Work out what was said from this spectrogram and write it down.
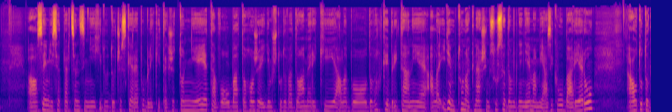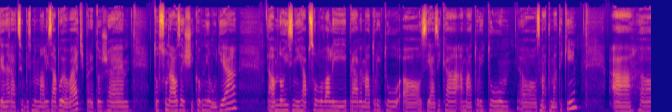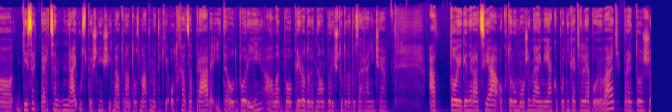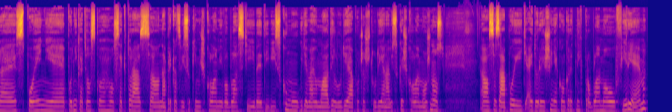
70% z nich idú do Českej republiky. Takže to nie je tá voľba toho, že idem študovať do Ameriky alebo do Veľkej Británie, ale idem tu na k našim susedom, kde nemám jazykovú bariéru. A o túto generáciu by sme mali zabojovať, pretože to sú naozaj šikovní ľudia. A mnohí z nich absolvovali práve maturitu z jazyka a maturitu z matematiky a 10 e, najúspešnejších maturantov z matematiky odchádza práve IT odbory alebo prírodovedné odbory študovať do zahraničia. A to je generácia, o ktorú môžeme aj my ako podnikatelia bojovať, pretože spojenie podnikateľského sektora s, napríklad s vysokými školami v oblasti vedy, výskumu, kde majú mladí ľudia počas štúdia na vysokej škole možnosť e, sa zapojiť aj do riešenia konkrétnych problémov firiem,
